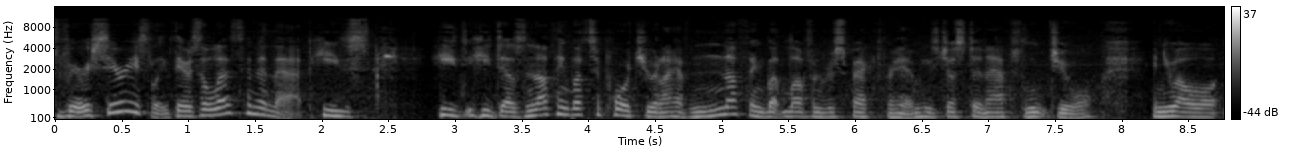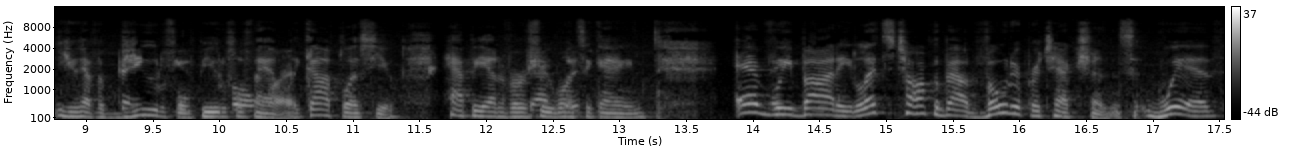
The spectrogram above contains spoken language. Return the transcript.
Very seriously, there's a lesson in that. He's. He, he does nothing but support you, and I have nothing but love and respect for him. He's just an absolute jewel, and you all you have a beautiful, beautiful family. God bless you. Happy anniversary once again, everybody. Let's talk about voter protections with.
